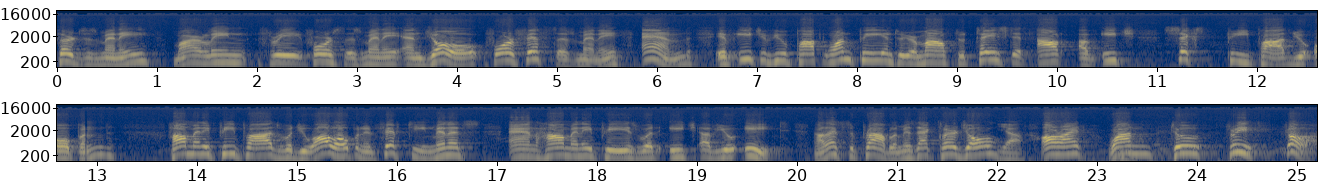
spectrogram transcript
thirds as many, Marlene three fourths as many, and Joel four fifths as many, and if each of you popped one pea into your mouth to taste it out of each sixth pea pod you opened, how many pea pods would you all open in 15 minutes, and how many peas would each of you eat? Now that's the problem. Is that clear, Joel? Yeah. All right. One, two, three, go.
